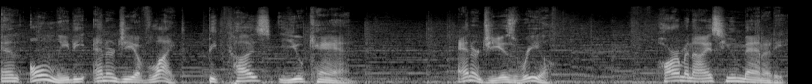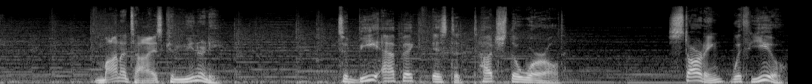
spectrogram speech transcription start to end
and only the energy of light because you can. Energy is real. Harmonize humanity. Monetize community. To be epic is to touch the world. Starting with you.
